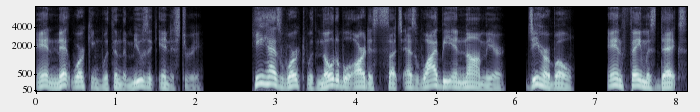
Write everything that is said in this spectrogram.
and networking within the music industry. He has worked with notable artists such as YBN Nahmir, G Herbo, and Famous Dex,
